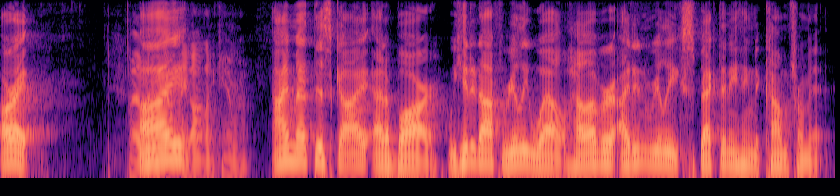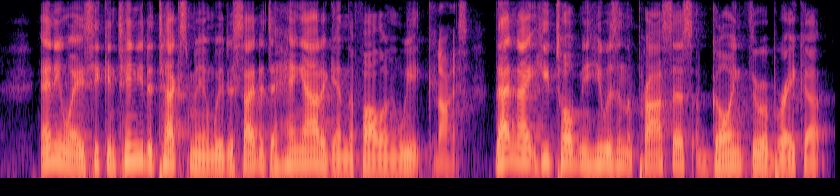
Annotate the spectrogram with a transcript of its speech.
All right. I, I- got my yawn on camera. I met this guy at a bar. We hit it off really well. However, I didn't really expect anything to come from it. Anyways, he continued to text me and we decided to hang out again the following week. Nice. That night, he told me he was in the process of going through a breakup.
